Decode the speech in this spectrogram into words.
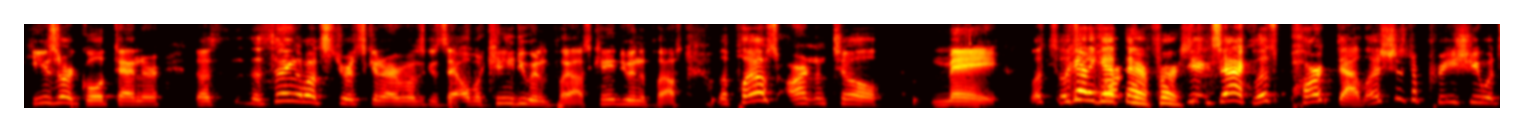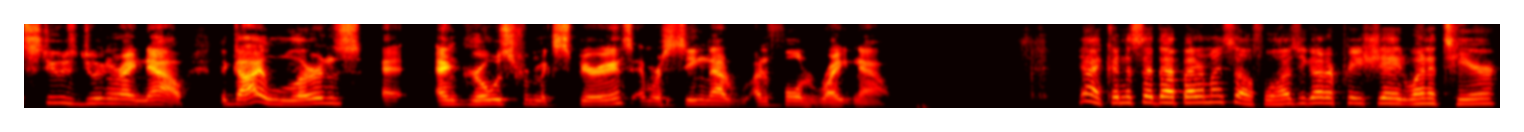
He's our goaltender. The, the thing about Stuart Skinner, everyone's going to say, oh, but can he do in the playoffs? Can he do in the playoffs? The playoffs aren't until May. Let's, we got to get there first. Yeah, exactly. Let's park that. Let's just appreciate what Stu's doing right now. The guy learns and grows from experience, and we're seeing that unfold right now. Yeah, I couldn't have said that better myself. Woz you got to appreciate when it's here.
